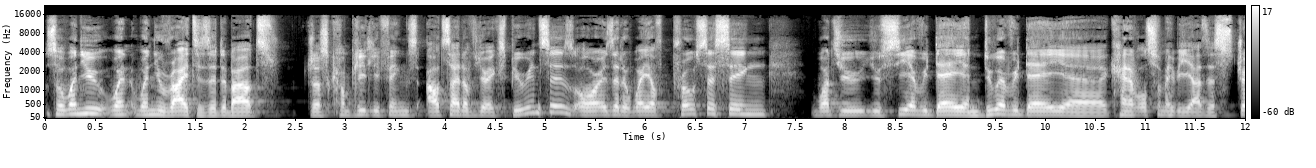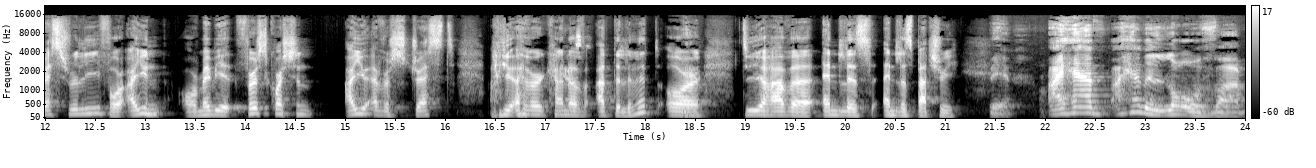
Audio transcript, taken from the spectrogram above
So when you when when you write, is it about just completely things outside of your experiences, or is it a way of processing what you you see every day and do every day, uh, kind of also maybe as a stress relief, or are you? Or maybe first question: Are you ever stressed? Are you ever kind yes. of at the limit, or yeah. do you have a endless endless battery? Yeah. I have I have a lot of uh,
